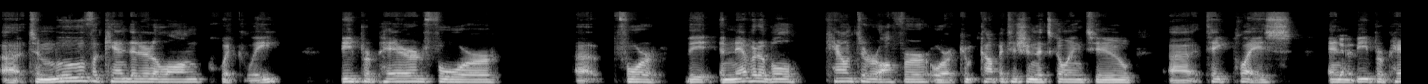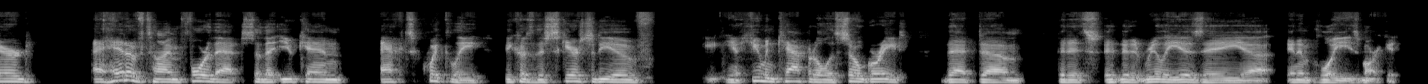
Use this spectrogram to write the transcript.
uh, to move a candidate along quickly be prepared for uh, for the inevitable counter offer or com- competition that's going to uh, take place and yeah. be prepared ahead of time for that so that you can act quickly because the scarcity of you know human capital is so great that um, that it's that it really is a uh, an employees market.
